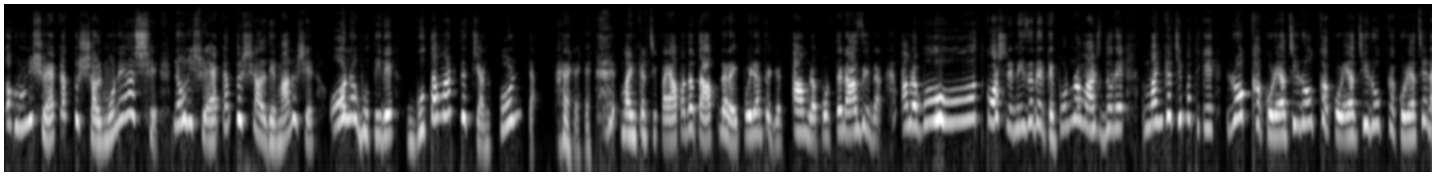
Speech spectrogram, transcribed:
তখন উনিশশো একাত্তর সাল মনে আসে না উনিশশো একাত্তর সাল দিয়ে মানুষের অনুভূতিরে গুতা মারতে চান কোনটা? মাইনকার চিপায় আপাতত আপনারাই পড়া থাকেন, আমরা পড়তে রাজি না। আমরা বহুত কষ্টে নিজেদেরকে পনেরো মাস ধরে মাইনকার চিপা থেকে রক্ষা করে আছি, রক্ষা করে আছি, রক্ষা করে আছি, আর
